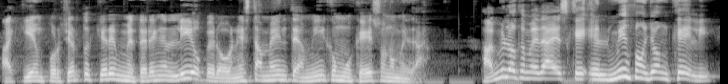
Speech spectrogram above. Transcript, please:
a quien por cierto quieren meter en el lío, pero honestamente a mí como que eso no me da. A mí lo que me da es que el mismo John Kelly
